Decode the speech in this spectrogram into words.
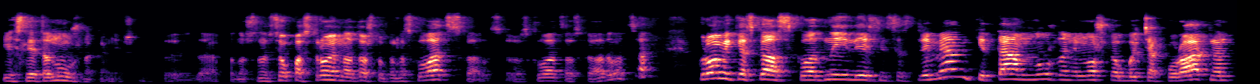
Если это нужно, конечно. То есть, да, потому что все построено на то, чтобы раскладываться, складываться, раскладываться, складываться. Кроме, как я сказал, складные лестницы стремянки, там нужно немножко быть аккуратным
